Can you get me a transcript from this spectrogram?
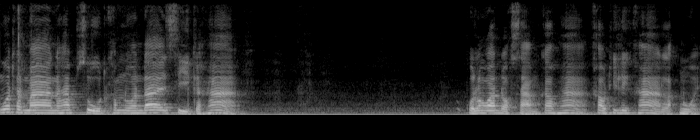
งวดถัดมานะครับ สูตรคำนวณได้ 4 กับ 5 ผลรางวัลออก 3 9 5 เข้าที่เลข 5 หลักหน่วย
